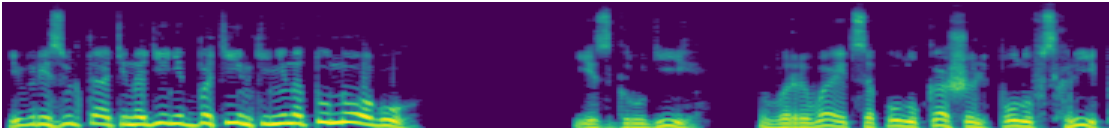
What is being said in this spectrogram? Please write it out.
и в результате наденет ботинки не на ту ногу!» Из груди вырывается полукашель, полувсхлип.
